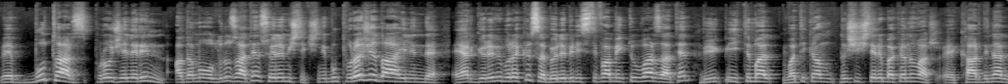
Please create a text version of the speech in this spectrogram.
ve bu tarz projelerin adamı olduğunu zaten söylemiştik. Şimdi bu proje dahilinde eğer görevi bırakırsa böyle bir istifa mektubu var zaten. Büyük bir ihtimal Vatikan Dışişleri Bakanı var. E, Kardinal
